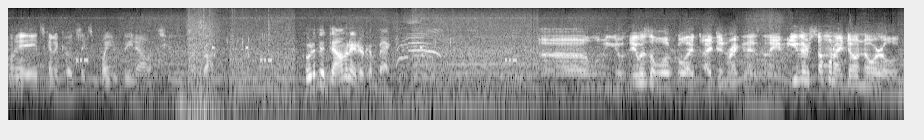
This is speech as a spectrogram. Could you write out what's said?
188 is going to code 6 Wayne Reno to North Rockford. Who did the Dominator come back to? Uh, let me go. It was a local. I, I didn't recognize the name. Either someone I don't know or a local.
